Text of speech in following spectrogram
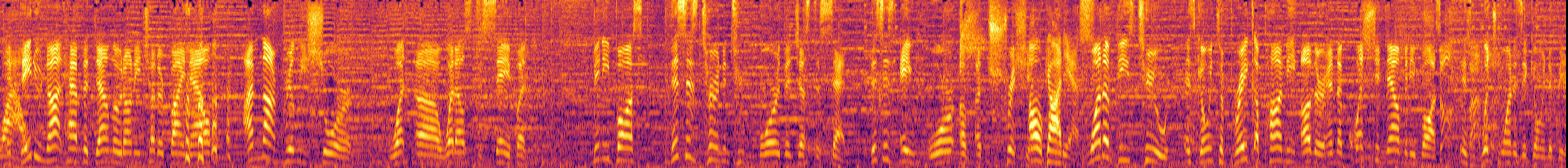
Wow. If they do not have the download on each other by now, I'm not really sure what uh, what else to say. But Mini Boss, this has turned into more than just a set. This is a war of attrition. Oh God, yes. One of these two is going to break upon the other, and the question now, Mini Boss, is which one is it going to be?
